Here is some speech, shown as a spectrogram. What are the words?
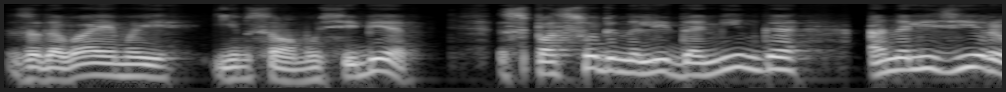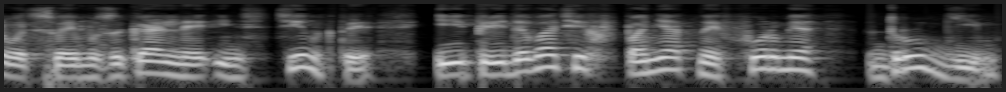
задаваемый им самому себе. Способен ли Доминго анализировать свои музыкальные инстинкты и передавать их в понятной форме другим,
